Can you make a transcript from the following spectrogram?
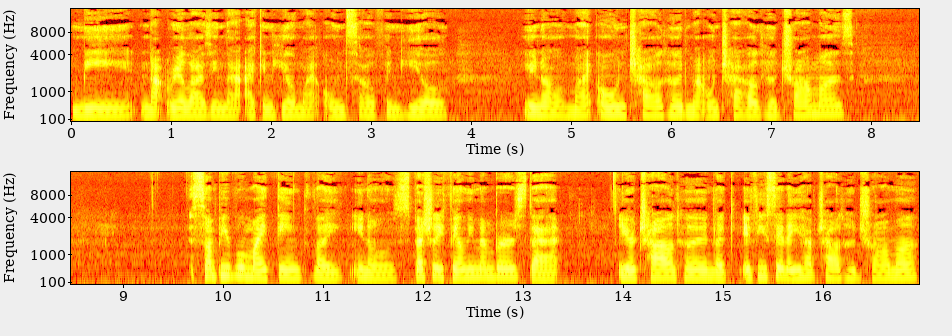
me not realizing that i can heal my own self and heal you know my own childhood my own childhood traumas. Some people might think like you know especially family members that your childhood like if you say that you have childhood trauma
